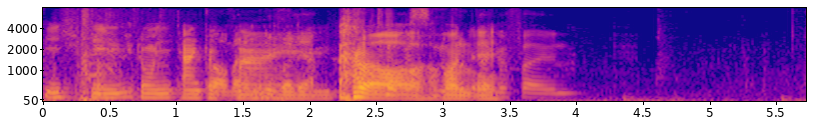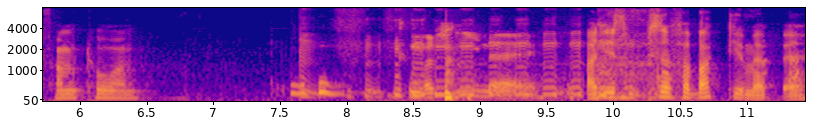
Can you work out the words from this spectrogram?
Ich bin Oh, runtergefallen. Bist Oh, nur Mann, ey. Vom Turm. Du Maschine, ey. Ah, die ist ein bisschen verbuggt, die Map, ey.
